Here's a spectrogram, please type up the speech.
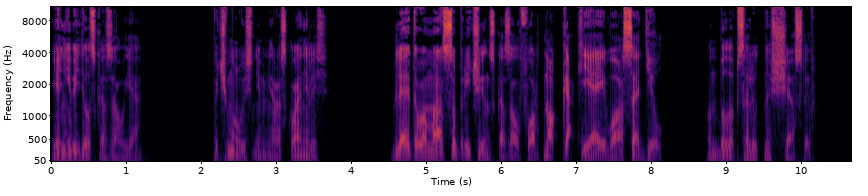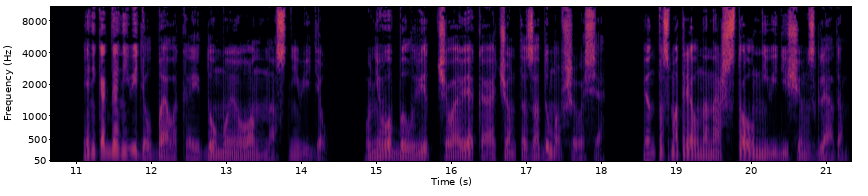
«Я не видел», — сказал я. «Почему вы с ним не раскланялись?» «Для этого масса причин», — сказал Форд. «Но как я его осадил?» Он был абсолютно счастлив. Я никогда не видел Беллока, и, думаю, он нас не видел. У него был вид человека, о чем-то задумавшегося, и он посмотрел на наш стол невидящим взглядом.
